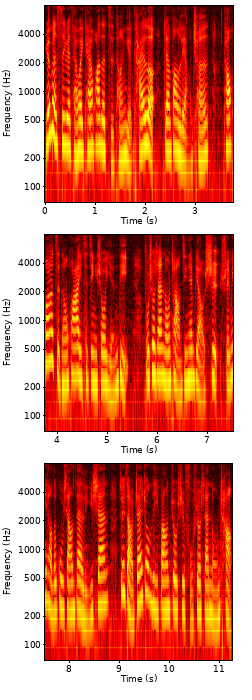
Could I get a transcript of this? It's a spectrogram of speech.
原本四月才会开花的紫藤也开了，绽放两成。桃花、紫藤花一次尽收眼底。福寿山农场今天表示，水蜜桃的故乡在梨山，最早栽种的地方就是福寿山农场。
